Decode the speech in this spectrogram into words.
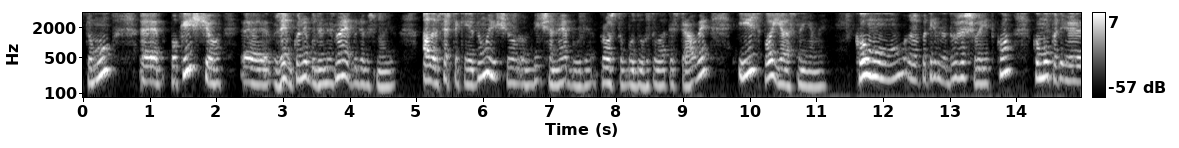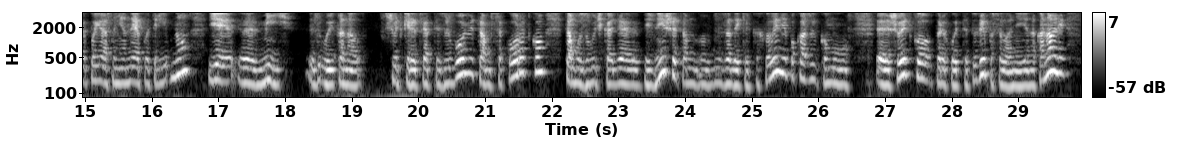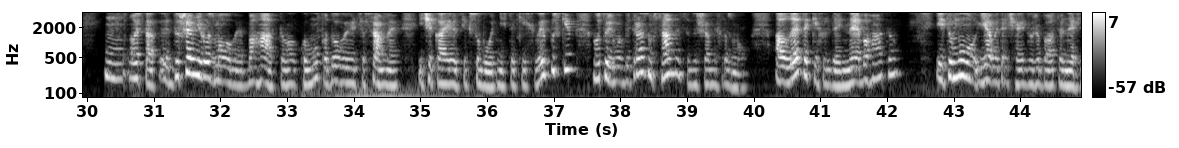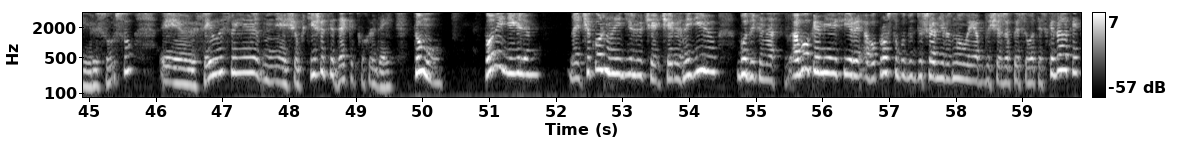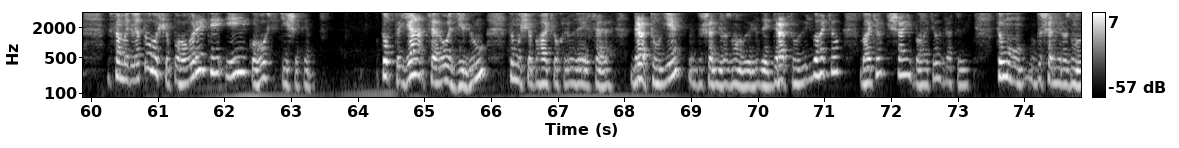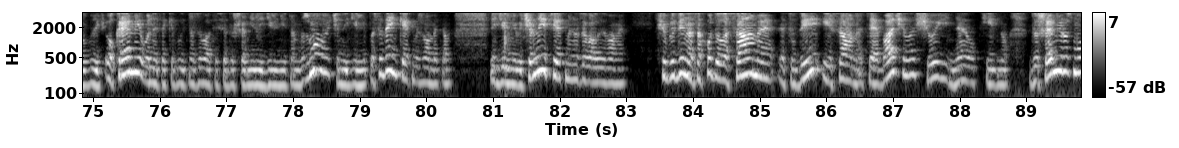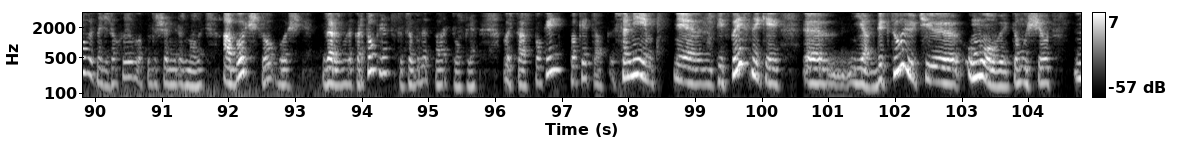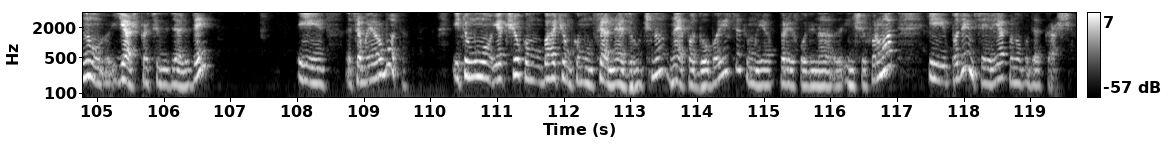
Тому е, поки що е, взимку не буде, не знаю, як буде весною. Але все ж таки я думаю, що більше не буде. Просто буду готувати страви із поясненнями. Кому е, потрібно дуже швидко, кому е, пояснення не потрібно, є е, мій другий канал Швидкі рецепти з любов'ю, там все коротко, там озвучка йде пізніше, там за декілька хвилин я показую, кому е, швидко, переходьте туди, посилання є на каналі. Ось так. Душевні розмови багато кому подобається саме і чекає цих суботніх таких випусків. Готуємо обід разом саме з душевних розмов. Але таких людей небагато. І тому я витрачаю дуже багато енергії ресурсу, е, сили свої, щоб втішити декількох людей. Тому по неділям, е, чи кожну неділю, чи через неділю будуть у нас або прямі ефіри, або просто будуть душевні розмови. Я буду ще записувати, скидати, саме для того, щоб поговорити і когось втішити. Тобто я це розділю, тому що багатьох людей це дратує. Душевні розмови людей дратують багатьох, багатьох тішають, багатьох дратують. Тому душевні розмови будуть окремі, вони таки будуть називатися душевні недільні там розмови чи недільні посиденьки, як ми з вами там, недільні вечорниці, як ми називали з вами. Щоб людина заходила саме туди і саме те бачила, що їй необхідно. Душевні розмови, значить заходила по душевні розмови. А борщ то борщ. Зараз буде картопля, то це буде картопля. Ось так, поки, поки так. Самі е, підписники е, як, диктують е, умови, тому що ну, я ж працюю для людей, і це моя робота. І тому, якщо кому багатьом кому це незручно, не подобається, тому я переходжу на інший формат і подивимося, як воно буде краще.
